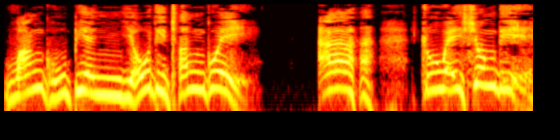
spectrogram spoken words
王古便有的成规啊！诸位兄弟，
